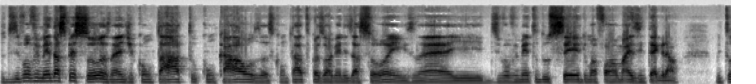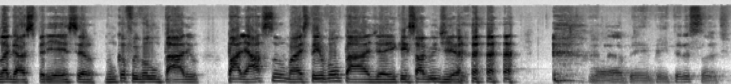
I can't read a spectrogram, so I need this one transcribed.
do desenvolvimento das pessoas, né, de contato com causas, contato com as organizações, né, e desenvolvimento do ser de uma forma mais integral. Muito legal a experiência. Nunca fui voluntário palhaço, mas tenho vontade aí, quem sabe um dia. é, bem, bem interessante.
